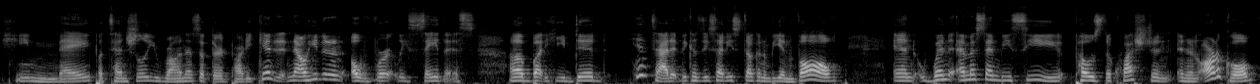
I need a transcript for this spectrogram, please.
he may potentially run as a third party candidate. Now, he didn't overtly say this, uh, but he did hint at it because he said he's still going to be involved. And when MSNBC posed the question in an article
